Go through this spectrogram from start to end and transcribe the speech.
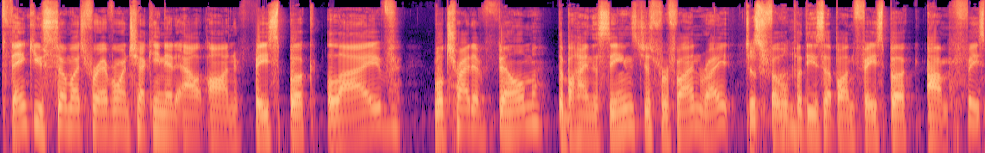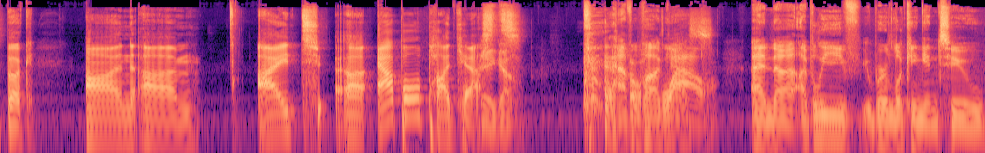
thank you so much for everyone checking it out on Facebook Live. We'll try to film the behind the scenes just for fun, right? Just But we'll put these up on Facebook, um, Facebook, on um, I uh, Apple Podcasts. There you go. Apple Podcasts. Wow. And uh, I believe we're looking into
